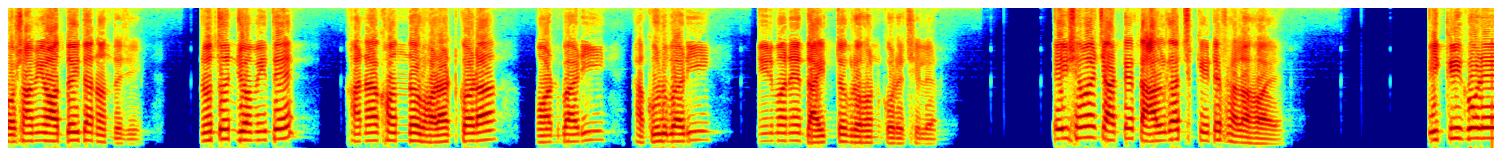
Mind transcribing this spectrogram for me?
ও স্বামী অদ্বৈতানন্দজি নতুন জমিতে খানাখন্দ ভরাট করা, মঠবাড়ি, ঠাকুরবাড়ি নির্মাণের দায়িত্ব গ্রহণ করেছিলেন। এই সময় চারটে তাল গাছ কেটে ফেলা হয়। বিক্রি করে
